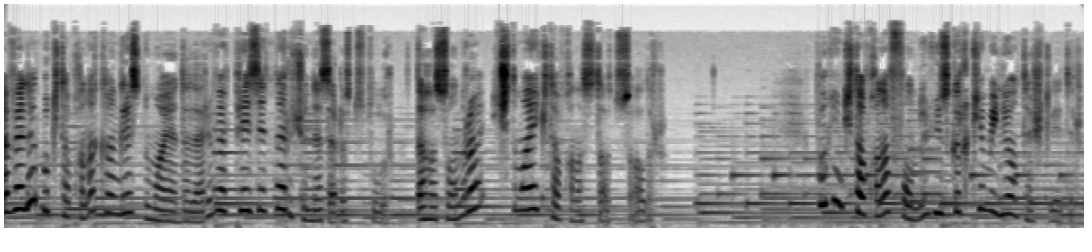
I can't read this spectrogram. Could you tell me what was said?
Əvvəllər bu kitabxana konqres nümayəndələri və prezidentlər üçün nəzərdə tutulur. Daha sonra ictimai kitabxana statusu alır. Bu gün kitabxana fondu 142 milyon təşkil edir.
